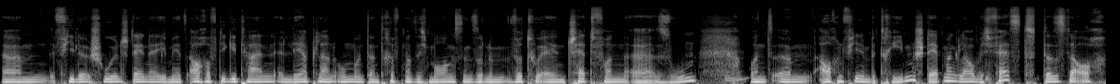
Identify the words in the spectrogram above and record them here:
Ähm, viele Schulen stellen ja eben jetzt auch auf digitalen Lehrplan um und dann trifft man sich morgens in so einem virtuellen Chat von äh, Zoom. Mhm. Und ähm, auch in vielen Betrieben stellt man, glaube ich, fest, dass es da auch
